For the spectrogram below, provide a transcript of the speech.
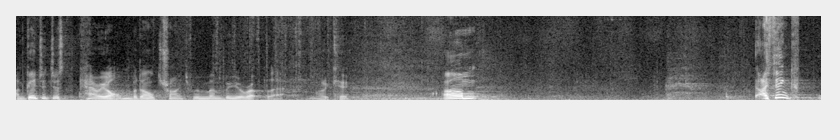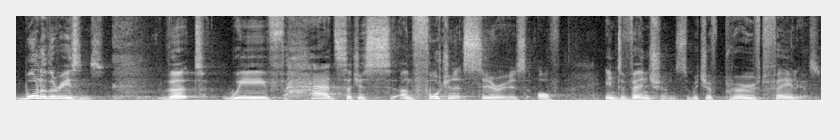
I'm going to just carry on, but I'll try to remember you're up there. Okay. Um, I think one of the reasons that we've had such an unfortunate series of interventions which have proved failures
